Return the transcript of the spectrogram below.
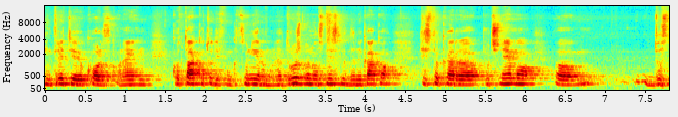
in tretje okoljsko. Ne? In kot tako tudi funkcioniramo. Ne? Družbeno v smislu, da nekako tisto, kar eh, počnemo, um, dos,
